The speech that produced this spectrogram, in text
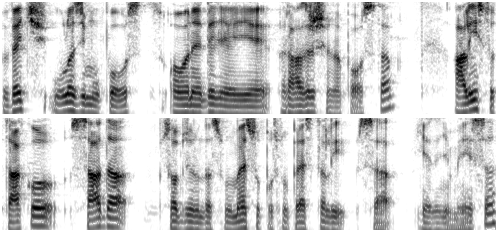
već ulazimo u post, ova nedelja je razrešena posta, ali isto tako sada, s obzirom da smo u mesopusnu prestali sa jedenjem mesa,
